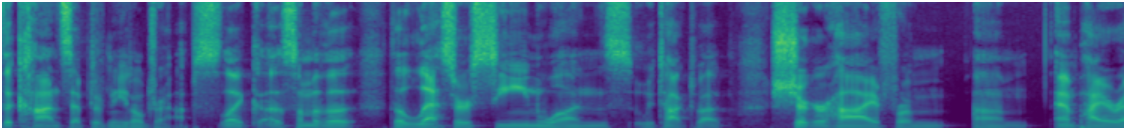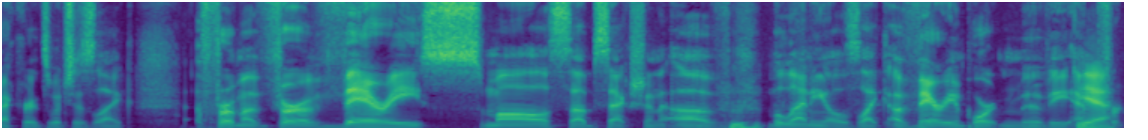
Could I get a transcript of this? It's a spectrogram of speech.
the concept of needle drops. Like uh, some of the the lesser seen ones. We talked about sugar high from um, empire records which is like from a for a very small subsection of millennials like a very important movie and yeah. for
